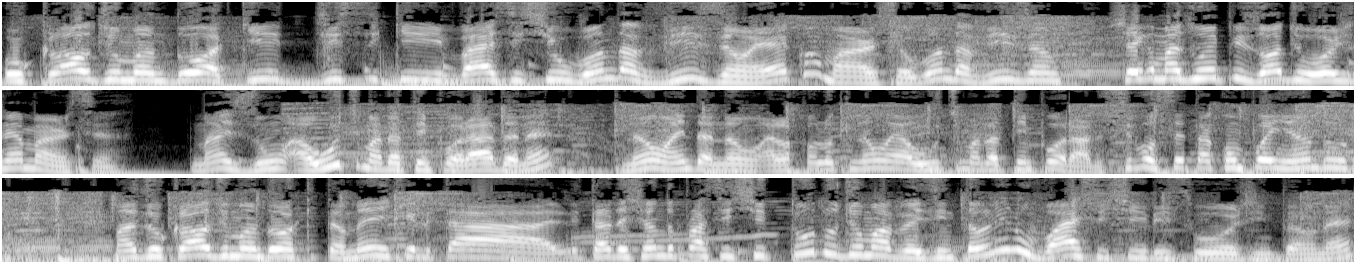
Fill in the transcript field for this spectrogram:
O Cláudio mandou aqui, disse que vai assistir o WandaVision. É com a Márcia. O WandaVision. Chega mais um episódio hoje, né, Márcia? Mais um, a última da temporada, né? Não, ainda não. Ela falou que não é a última da temporada. Se você tá acompanhando, mas o Cláudio mandou aqui também que ele tá, ele tá deixando pra assistir tudo de uma vez. Então ele não vai assistir isso hoje, então, né?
